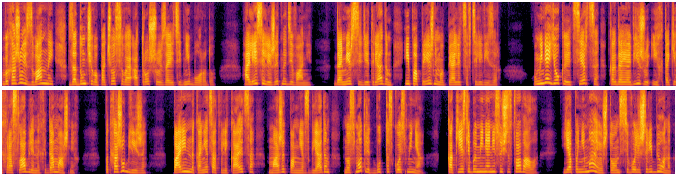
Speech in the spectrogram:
Выхожу из ванной, задумчиво почесывая отросшую за эти дни бороду. Олеся лежит на диване. Дамир сидит рядом и по-прежнему пялится в телевизор. У меня ёкает сердце, когда я вижу их, таких расслабленных и домашних. Подхожу ближе. Парень, наконец, отвлекается, мажет по мне взглядом, но смотрит будто сквозь меня. Как если бы меня не существовало. Я понимаю, что он всего лишь ребенок,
